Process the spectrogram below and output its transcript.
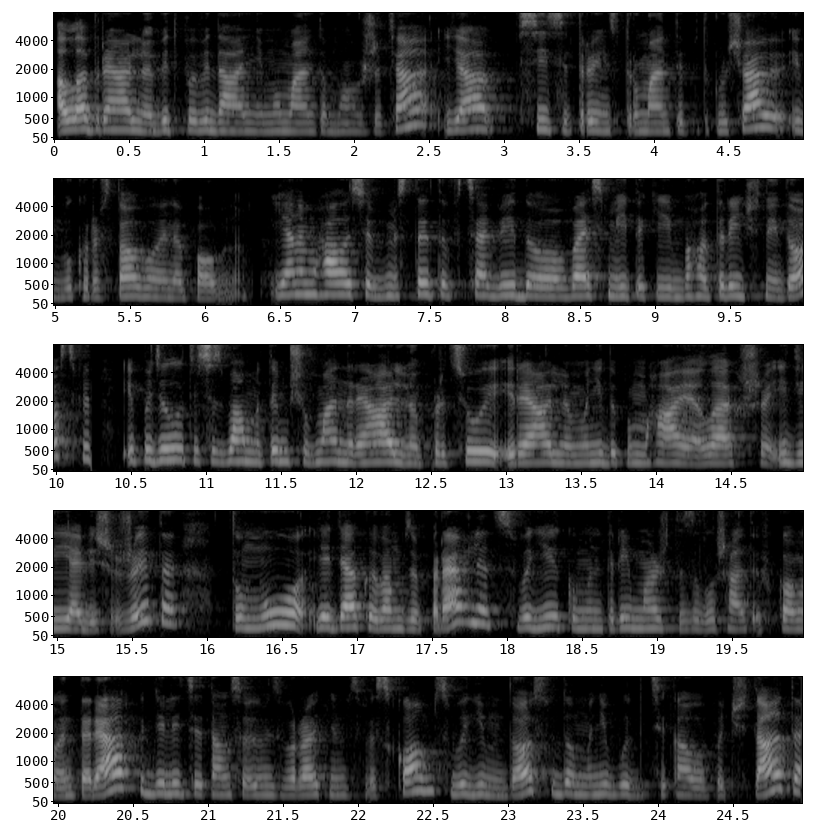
Але в реально відповідальні моменти мого життя я всі ці три інструменти підключаю і використовую наповну. Я намагалася вмістити в це відео весь мій такий багаторічний досвід і поділитися з вами тим, що в мене реально працює і реально мені допомагає легше і дієвіше жити. Тому я дякую вам за перегляд. Свої коментарі можете залишати в коментарях. Діліться там своїм зворотнім зв'язком, своїм досвідом. Мені буде цікаво почитати.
